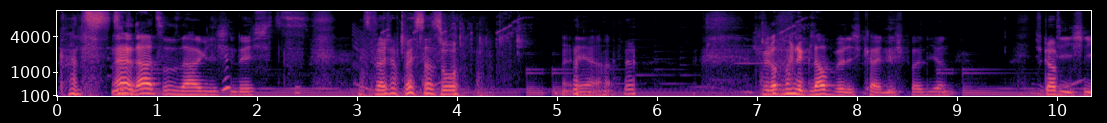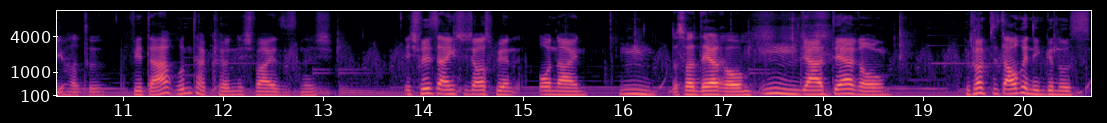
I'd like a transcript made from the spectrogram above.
Kannst du. Na, dazu sage ich nichts. Ist vielleicht auch besser so. Ja. Ich will auch meine Glaubwürdigkeit nicht verlieren. Ich glaube, die ich nie hatte. Wir da runter können, ich weiß es nicht. Ich will es eigentlich nicht ausprobieren. Oh nein. Hm. Das war der Raum. Hm, ja, der Raum. Du kommst jetzt auch in den Genuss.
